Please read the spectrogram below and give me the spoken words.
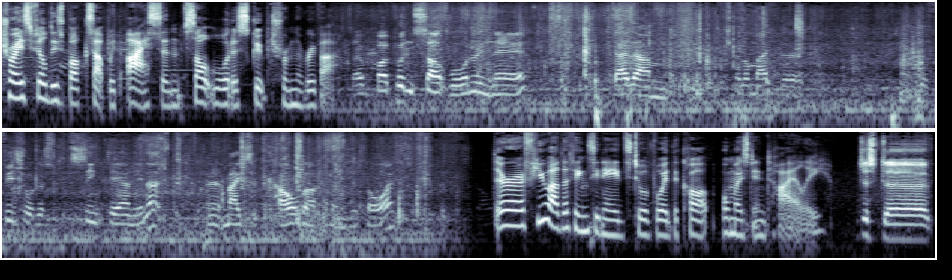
Troy's filled his box up with ice and salt water scooped from the river. So by putting salt water in there, that um, that'll make the, the fish will just sink down in it, and it makes it colder than just ice. There are a few other things he needs to avoid the cop almost entirely. Just a,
